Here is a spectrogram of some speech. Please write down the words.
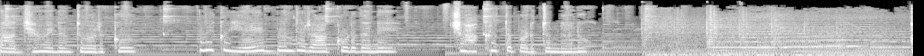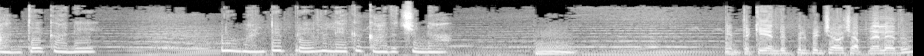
సాధ్యమైనంత వరకు నీకు ఏ ఇబ్బంది రాకూడదని జాగ్రత్త పడుతున్నాను. అంతేకాని నువ్వంటే ప్రేమ లేక కాదు చిన్నా. ఇంతకీ ఎందుకు పిలిపించావో చెప్పలేదు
